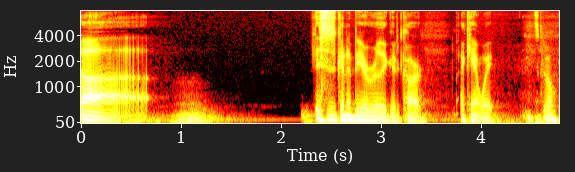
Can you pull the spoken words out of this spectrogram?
Uh, this is gonna be a really good card. I can't wait. Let's go.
